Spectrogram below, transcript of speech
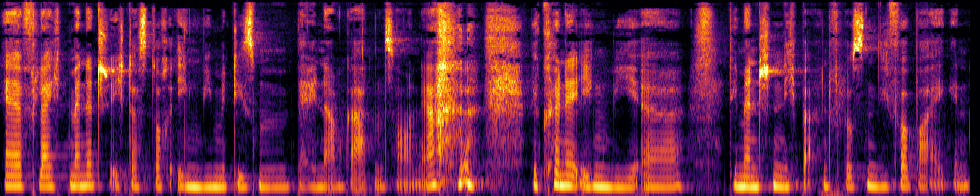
äh, vielleicht manage ich das doch irgendwie mit diesem Bellen am Gartenzaun. Ja, wir können ja irgendwie äh, die Menschen nicht beeinflussen, die vorbeigehen.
